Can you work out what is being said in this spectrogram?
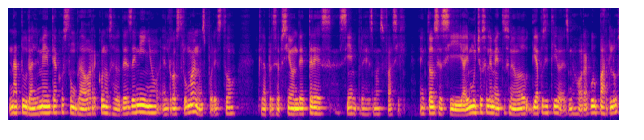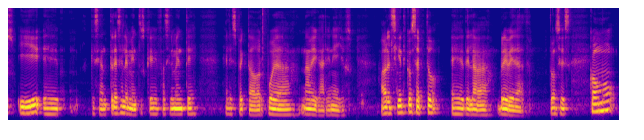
naturalmente acostumbrado a reconocer desde niño el rostro humano, es por esto que la percepción de tres siempre es más fácil. Entonces, si hay muchos elementos en una diapositiva, es mejor agruparlos y eh, que sean tres elementos que fácilmente el espectador pueda navegar en ellos. Ahora el siguiente concepto eh, de la brevedad. Entonces, ¿cómo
